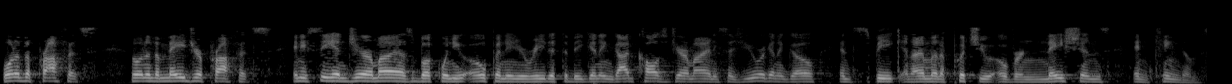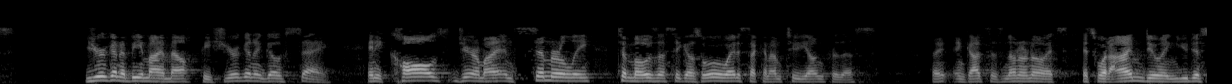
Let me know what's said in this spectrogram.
One of the prophets, one of the major prophets and you see in Jeremiah's book, when you open and you read at the beginning, God calls Jeremiah and he says, You are going to go and speak, and I'm going to put you over nations and kingdoms. You're going to be my mouthpiece. You're going to go say. And he calls Jeremiah, and similarly to Moses, he goes, Oh, wait a second, I'm too young for this. Right? And God says, No, no, no, it's, it's what I'm doing. You just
